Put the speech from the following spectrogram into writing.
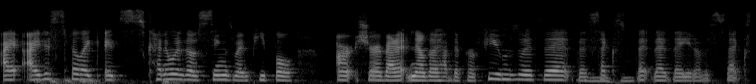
I, I just feel like it's kind of one of those things when people aren't sure about it. Now they have the perfumes with it, the sex Mm-hmm. that, that they you know the sex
